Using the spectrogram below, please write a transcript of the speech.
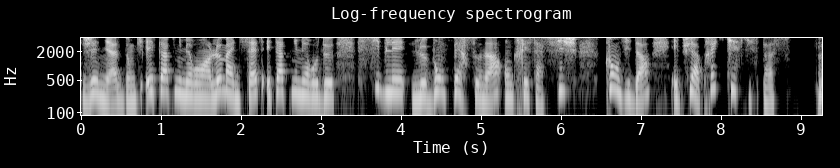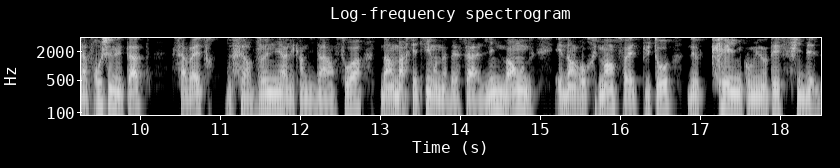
Génial. Donc, étape numéro un, le mindset. Étape numéro deux, cibler le bon persona. On crée sa fiche candidat. Et puis après, qu'est-ce qui se passe? La prochaine étape, ça va être de faire venir les candidats en soi. Dans le marketing, on appelle ça l'inbound. Et dans le recrutement, ça va être plutôt de créer une communauté fidèle.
